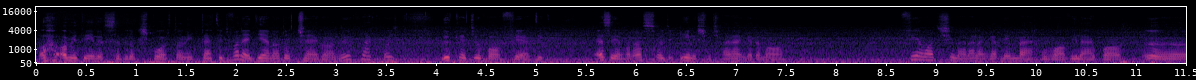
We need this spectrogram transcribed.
amit én összebírok sportolni. Tehát, hogy van egy ilyen adottsága a nőknek, hogy őket jobban féltik. Ezért van az, hogy én is, hogyha elengedem a fiamat, simán elengedném bárhova a világba. Ö,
